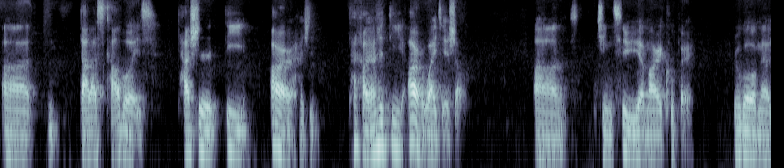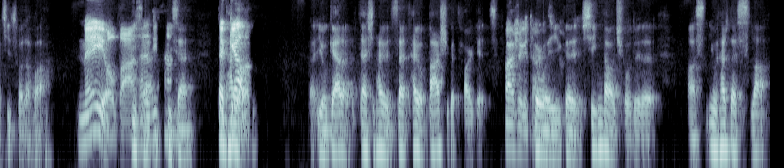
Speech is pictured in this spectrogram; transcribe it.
呃 Dallas Cowboys，他是第二还是他好像是第二外接手，啊、仅次于 Amari Cooper，如果我没有记错的话，没有吧？第三第第三，对但他有有 Gallup，但是他有三他有八十个 targets，八十个 target，作为一个新到球队的啊、因为他是在 slot，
